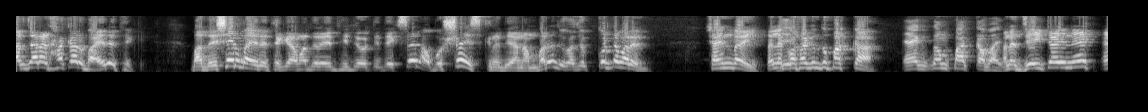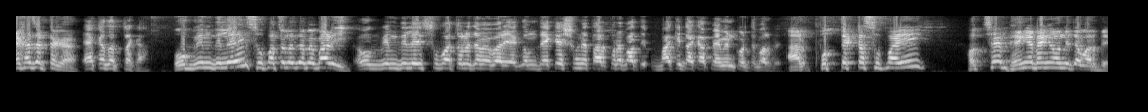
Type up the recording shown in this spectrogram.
আর যারা ঢাকার বাইরে থেকে বা দেশের বাইরে থেকে আমাদের এই ভিডিওটি দেখছেন অবশ্যই স্ক্রিনে দেওয়া নাম্বারে যোগাযোগ করতে পারেন। শাহিন ভাই তাহলে কথা কিন্তু পাক্কা? একদম পাক্কা ভাই। মানে যেইটাই নেক এক হাজার টাকা? এক হাজার টাকা। অগ্রিম দিলেই সোফা চলে যাবে বাড়ি? অগ্রিম দিলেই সোফা চলে যাবে বাড়ি। একদম দেখে শুনে তারপরে বাকি টাকা পেমেন্ট করতে পারবে। আর প্রত্যেকটা সোফাই হচ্ছে ভেঙে ভেঙেও নিতে পারবে।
